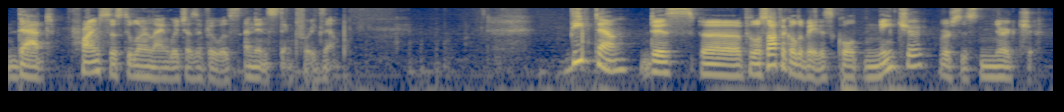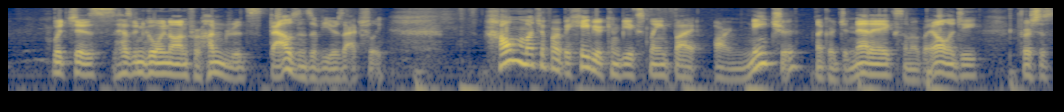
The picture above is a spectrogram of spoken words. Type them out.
that primes us to learn language as if it was an instinct, for example? Deep down, this uh, philosophical debate is called nature versus nurture, which is has been going on for hundreds, thousands of years actually. How much of our behavior can be explained by our nature, like our genetics and our biology, versus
